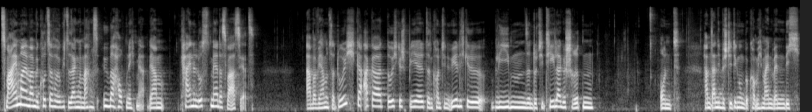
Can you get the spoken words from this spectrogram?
zweimal waren wir kurz davor, wirklich zu sagen, wir machen es überhaupt nicht mehr. Wir haben keine Lust mehr, das war's jetzt. Aber wir haben uns da durchgeackert, durchgespielt, sind kontinuierlich geblieben, sind durch die Täler geschritten und haben dann die Bestätigung bekommen. Ich meine, wenn dich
